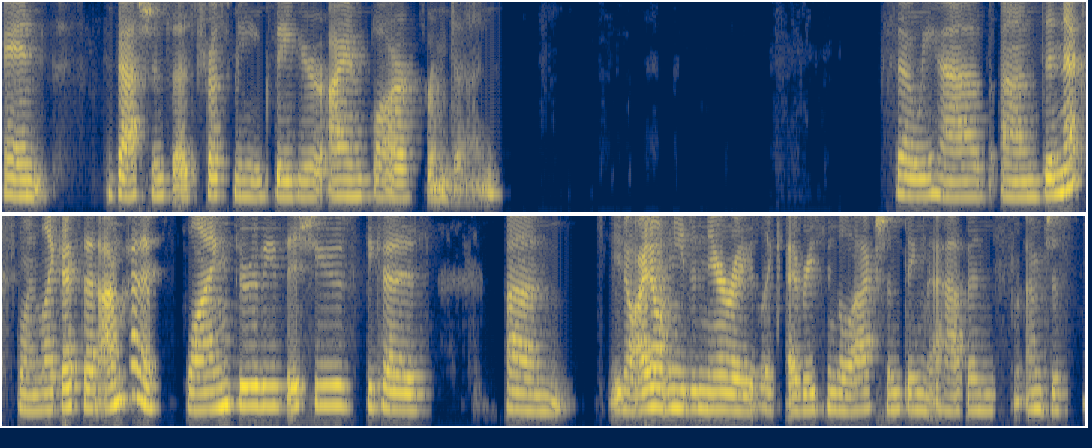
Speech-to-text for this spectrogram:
And Bastion says, Trust me, Xavier, I am far from done. So we have um, the next one. Like I said, I'm kind of flying through these issues because, um, you know, I don't need to narrate like every single action thing that happens. I'm just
